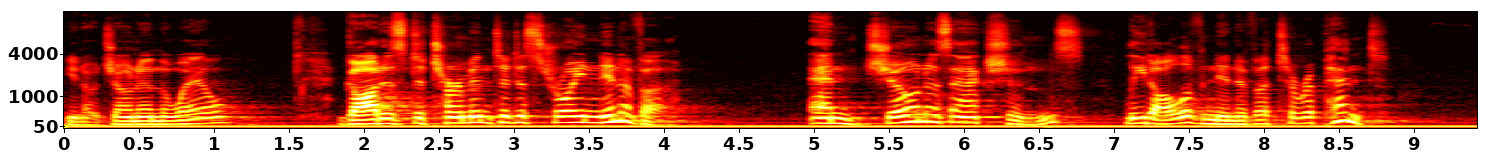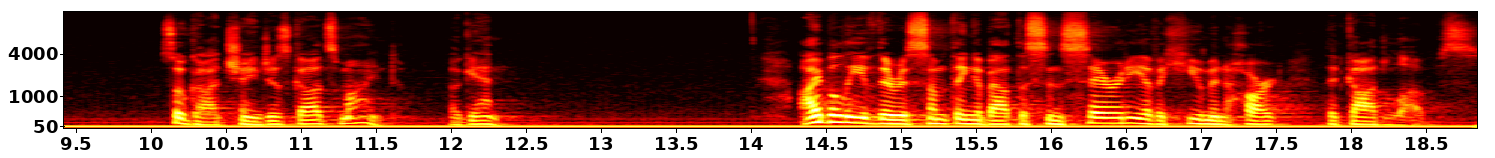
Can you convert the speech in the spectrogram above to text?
you know, Jonah and the whale, God is determined to destroy Nineveh, and Jonah's actions lead all of Nineveh to repent. So God changes God's mind again. I believe there is something about the sincerity of a human heart that God loves.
